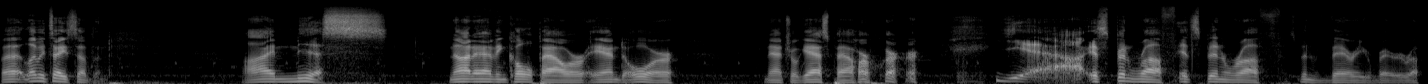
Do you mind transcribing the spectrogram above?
But let me tell you something. I miss not having coal power and or natural gas power. Yeah, it's been rough. It's been rough. It's been very, very rough.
